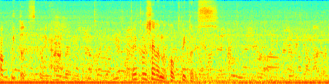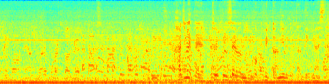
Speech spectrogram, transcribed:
コックピットですこれが。トリプルセブンのコックピットです。初めてトリプルセブンのコックピットを見ることができました。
